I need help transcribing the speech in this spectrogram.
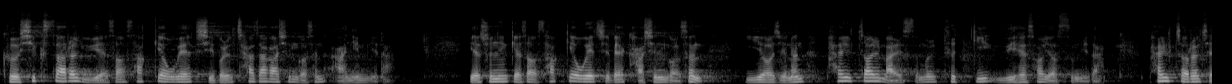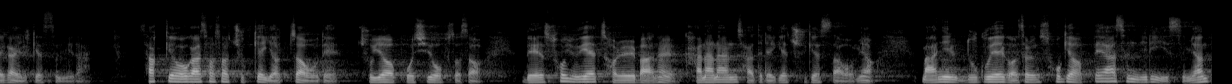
그 식사를 위해서 사케오의 집을 찾아가신 것은 아닙니다. 예수님께서 사케오의 집에 가신 것은 이어지는 8절 말씀을 듣기 위해서였습니다. 8절을 제가 읽겠습니다. 사케오가 서서 주께 여짜오되 주여 보시옵소서 내 소유의 절반을 가난한 자들에게 주겠사오며 만일 누구의 것을 속여 빼앗은 일이 있으면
